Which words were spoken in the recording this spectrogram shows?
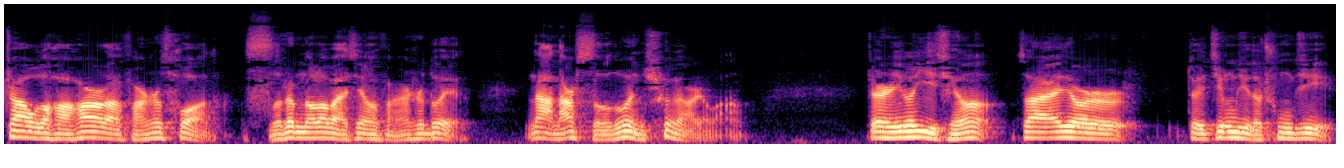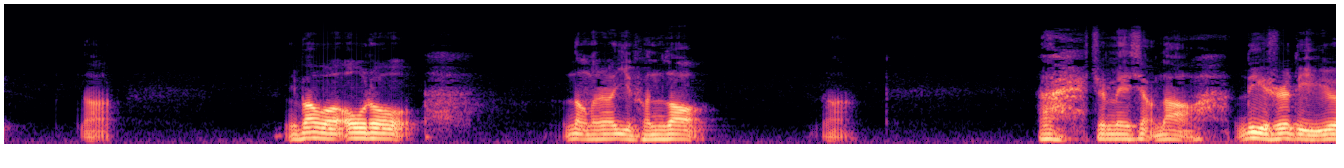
照顾的好好的，反而是错的；死这么多老百姓，反而是对的。那哪儿死的多，你去哪儿就完了。这是一个疫情，再就是对经济的冲击，啊。你把我欧洲弄得这一团糟，啊！哎，真没想到啊！历史底蕴、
